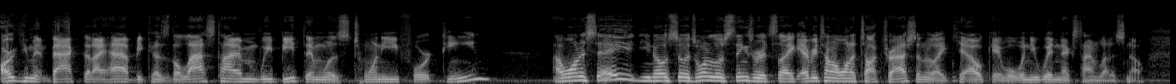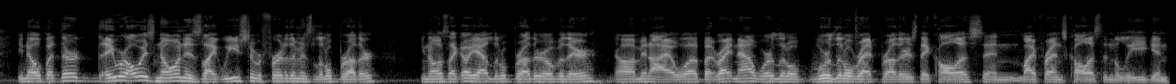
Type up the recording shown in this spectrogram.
argument back that I have because the last time we beat them was 2014. I want to say, you know, so it's one of those things where it's like every time I want to talk trash, then they're like, yeah, okay, well, when you win next time, let us know, you know. But they're they were always known as like we used to refer to them as little brother, you know. It's like, oh yeah, little brother over there, um, in Iowa. But right now we're little we're little red brothers, they call us, and my friends call us in the league. And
